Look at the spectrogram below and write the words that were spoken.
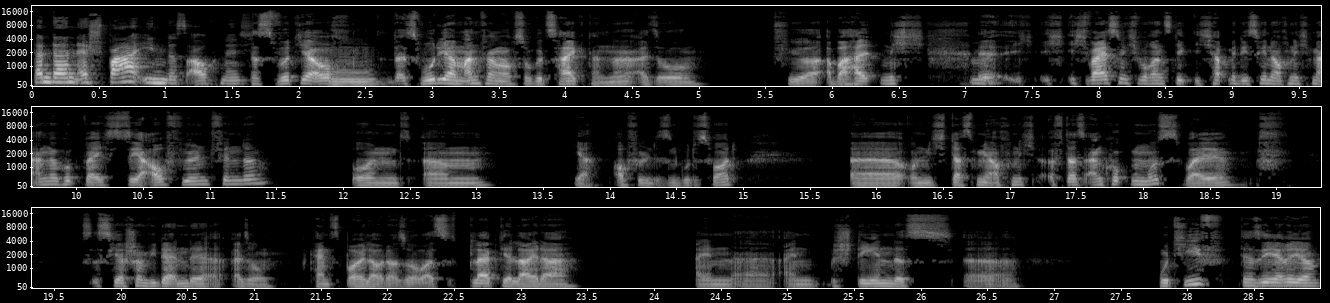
dann, dann erspar ihnen das auch nicht. Das wird ja auch, mhm. das wurde ja am Anfang auch so gezeigt dann, ne? Also für, aber halt nicht, mhm. äh, ich, ich, ich weiß nicht, woran es liegt. Ich habe mir die Szene auch nicht mehr angeguckt, weil ich es sehr auffühlend finde. Und ähm, ja, auffühlend ist ein gutes Wort. Äh, und ich das mir auch nicht öfters angucken muss, weil es ist ja schon wieder in der, also kein Spoiler oder so, aber es bleibt ja leider ein, äh, ein bestehendes äh, Motiv der Serie.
